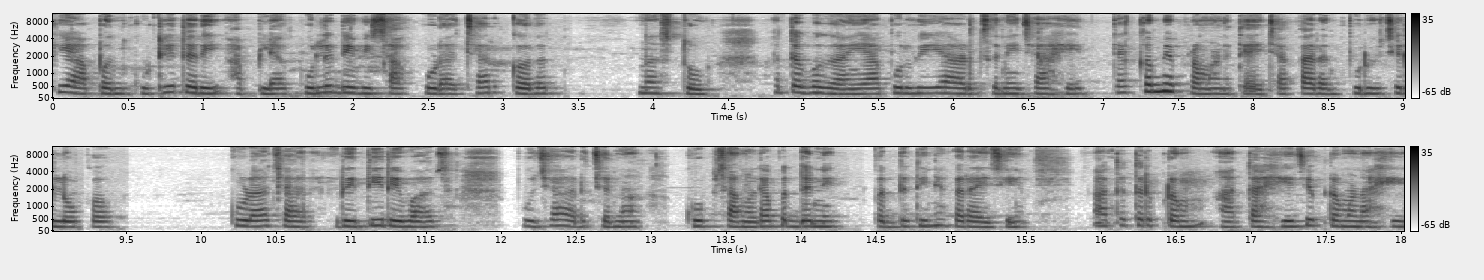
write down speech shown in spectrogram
की आपण कुठेतरी आपल्या कुलदेवीचा कुडाचार करत नसतो. आता बघा यापूर्वी या अडचणी ज्या आहेत त्या कमी प्रमाणात यायच्या. कारण पूर्वीचे लोक कुळाचार रीतिरिवाज पूजा अर्चना खूप चांगल्या पद्धतीने पद्धतीने करायचे. आता तर प्रम आता हे जे प्रमाण आहे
